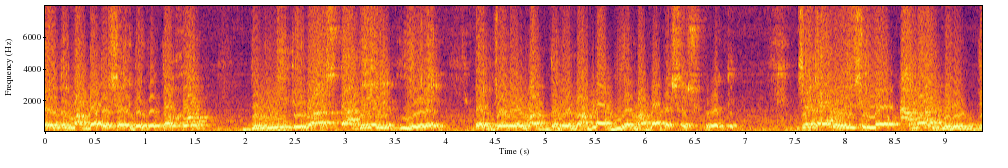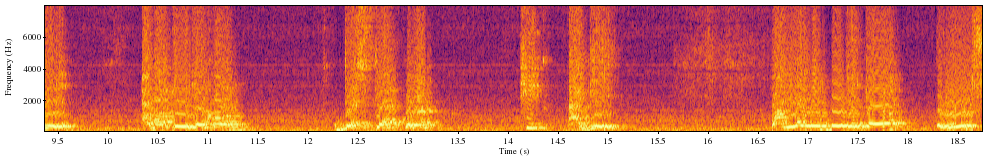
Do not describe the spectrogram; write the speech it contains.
হয়তো মামলাটা ছেড়ে দেবে। তখন দুর্নীতিবাস তাদের ইয়ে একজনের মাধ্যমে মামলা নিয়ে মামলাটা শেষ করে দেবে যেটা করেছিল আমার বিরুদ্ধে আমাকে যখন দেশ ত্যাগ করার ঠিক আগে পার্লামেন্টে যেটা রুলস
